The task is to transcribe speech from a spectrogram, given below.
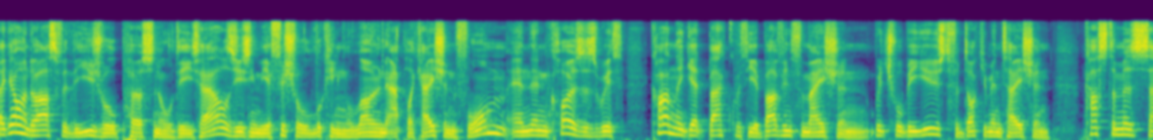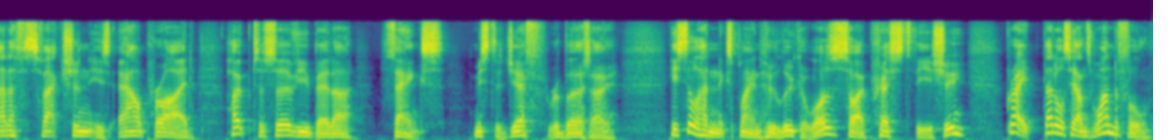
They go on to ask for the usual personal details using the official looking loan application form, and then closes with, kindly get back with the above information, which will be used for documentation. Customers' satisfaction is our pride. Hope to serve you better. Thanks. Mr. Jeff Roberto. He still hadn't explained who Luca was, so I pressed the issue. Great, that all sounds wonderful,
